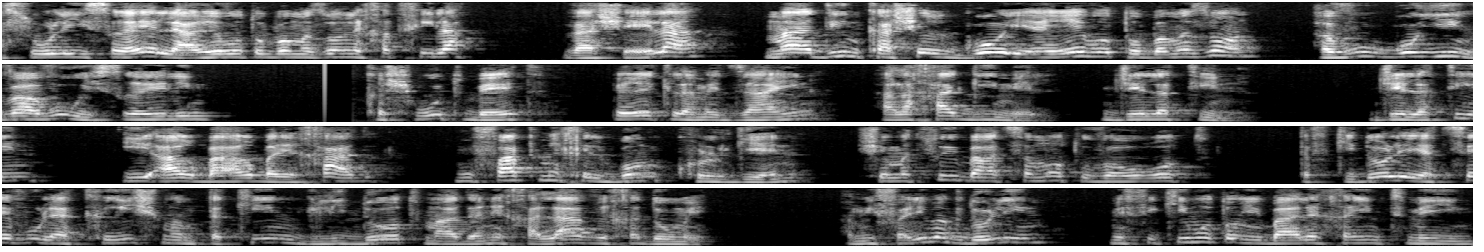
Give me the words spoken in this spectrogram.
אסור לישראל לערב אותו במזון לכתחילה. והשאלה, מה הדין כאשר גוי ערב אותו במזון עבור גויים ועבור ישראלים? כשרות ב', פרק ל"ז, הלכה ג', ג'לטין. ג'לטין, E441, מופק מחלבון קולגן שמצוי בעצמות ובאורות. תפקידו לייצב ולהקריש ממתקים, גלידות, מעדני חלב וכדומה. המפעלים הגדולים מפיקים אותו מבעלי חיים טמאים,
